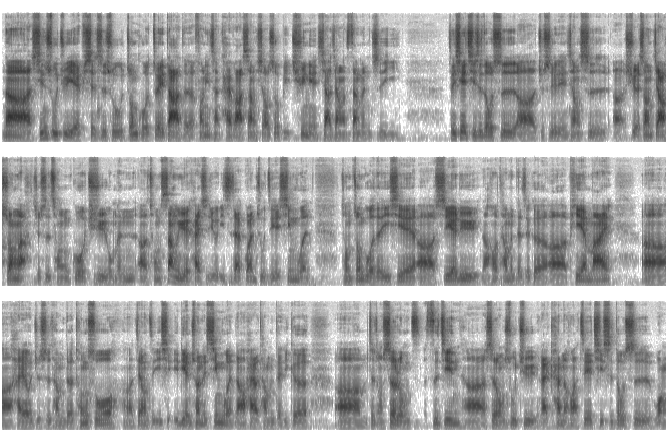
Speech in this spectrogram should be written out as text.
那新数据也显示出中国最大的房地产开发商销售比去年下降了三分之一。这些其实都是呃，就是有点像是呃雪上加霜啦，就是从过去我们呃从上个月开始就一直在关注这些新闻。从中国的一些呃失业率，然后他们的这个呃 PMI，呃，还有就是他们的通缩啊、呃，这样子一些一连串的新闻，然后还有他们的一个呃这种社融资资金啊、呃、社融数据来看的话，这些其实都是往、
